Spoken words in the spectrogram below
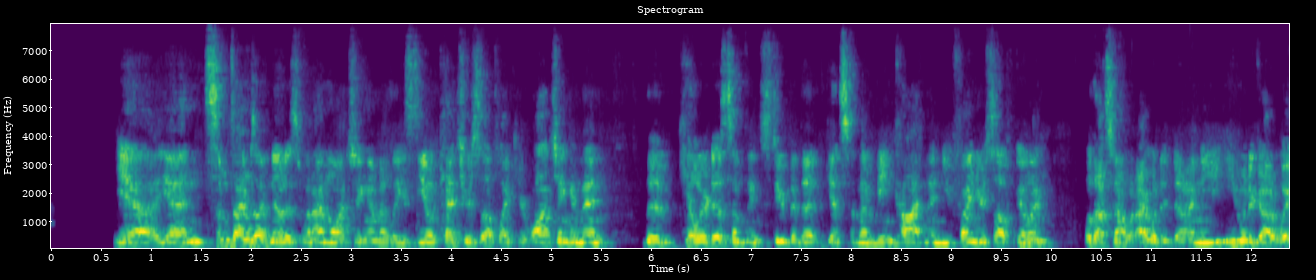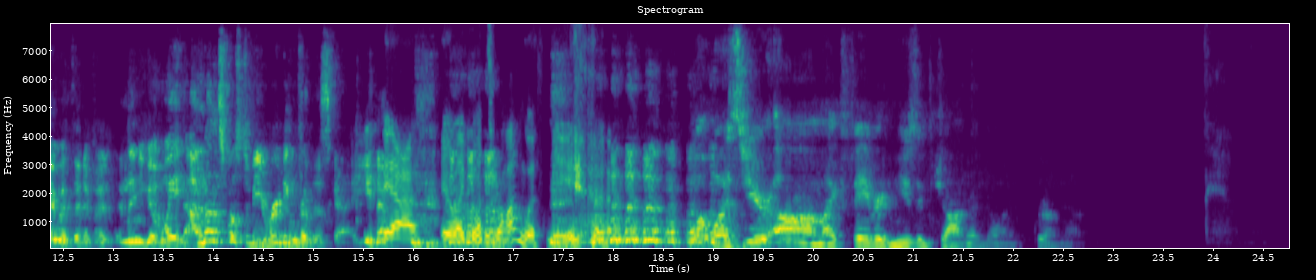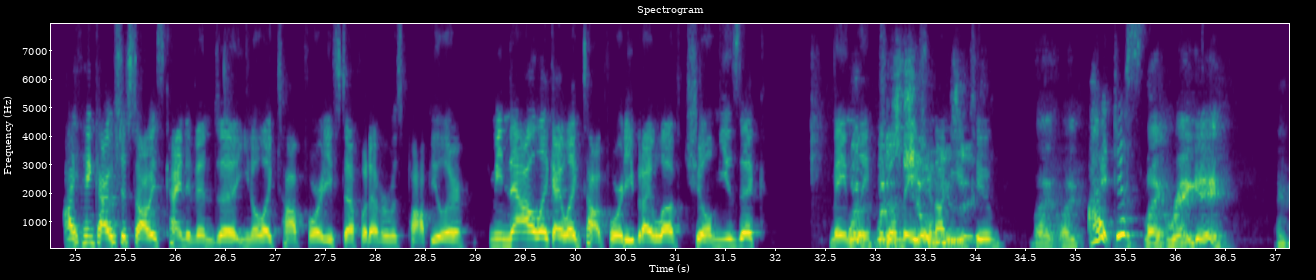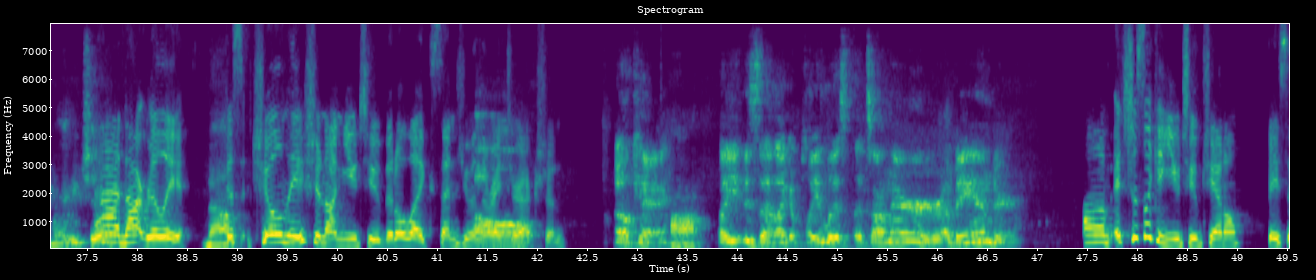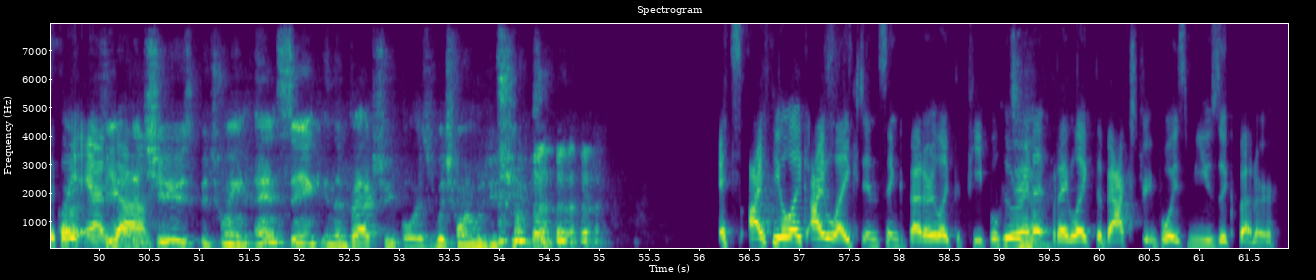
Yeah, yeah, and sometimes I've noticed when I'm watching them, at least you'll catch yourself like you're watching, and then the killer does something stupid that gets to them being caught, and then you find yourself going, "Well, that's not what I would have done. He, he would have got away with it if it." And then you go, "Wait, I'm not supposed to be rooting for this guy," you know? Yeah, you're like, what's wrong with me? What was your um like favorite music genre going growing up? I think I was just always kind of into, you know, like top 40 stuff, whatever was popular. I mean, now like I like top 40, but I love chill music, mainly What- what Chill is chill Nation on music? YouTube. Like like I just, like reggae? Like maybe chill? ah, not really. no. Just Chill Nation on YouTube. It'll like send you in the right Oh. direction. okay, huh. like is that like a playlist that's on there, or a band, or? Um, it's just like a YouTube channel, basically. Alright, and if you had um, to choose between NSYNC and the Backstreet Boys, which one would you choose? it's, I feel like I liked NSYNC better, like the people who were in it, but I like the Backstreet Boys music better.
